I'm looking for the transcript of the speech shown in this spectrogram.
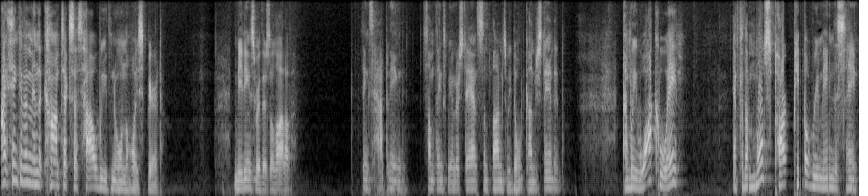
I think of him in the context as how we've known the Holy Spirit. Meetings where there's a lot of things happening, some things we understand, sometimes we don't understand it. And we walk away, and for the most part, people remain the same.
